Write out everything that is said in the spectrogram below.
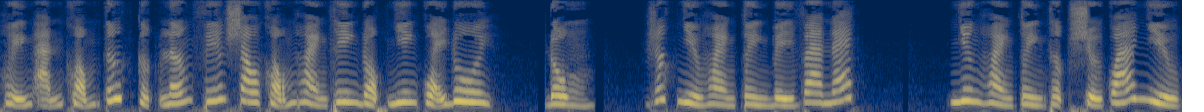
Huyện ảnh khổng tước cực lớn phía sau khổng hoàng thiên đột nhiên quẩy đuôi. Đùng. Rất nhiều hoàng tuyền bị va nát. Nhưng hoàng tuyền thực sự quá nhiều,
